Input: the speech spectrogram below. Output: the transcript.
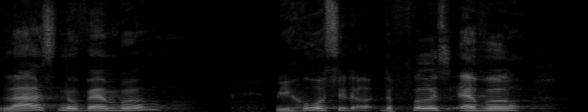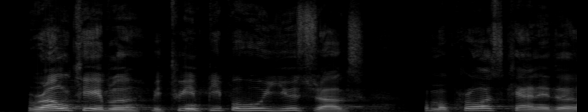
Last November, we hosted the first ever roundtable between people who use drugs from across Canada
